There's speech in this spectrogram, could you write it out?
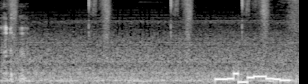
Please.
